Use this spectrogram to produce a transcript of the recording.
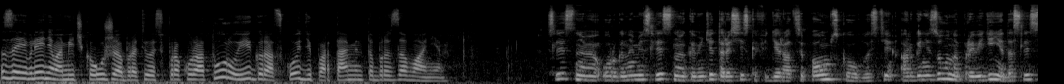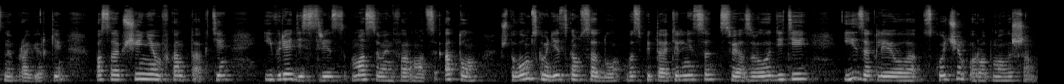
С заявлением Амичка уже обратилась в прокуратуру и городской департамент образования. Следственными органами Следственного комитета Российской Федерации по Омской области организовано проведение доследственной проверки по сообщениям ВКонтакте и в ряде средств массовой информации о том, что в Омском детском саду воспитательница связывала детей и заклеивала скотчем рот малышам.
